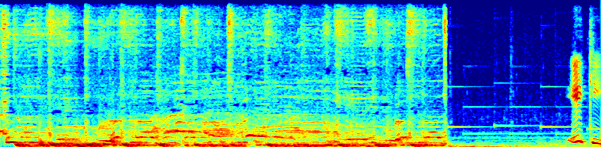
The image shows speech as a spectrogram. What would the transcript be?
এ কি?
